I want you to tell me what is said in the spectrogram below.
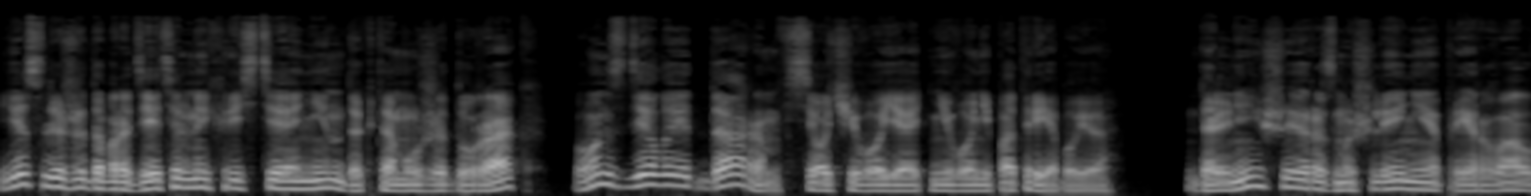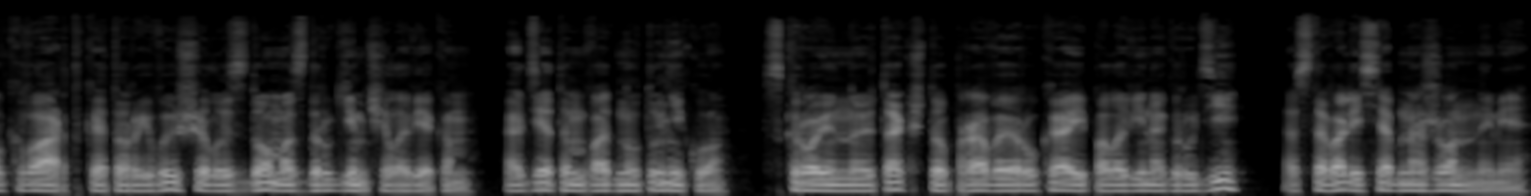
Если же добродетельный христианин, да к тому же дурак, он сделает даром все, чего я от него не потребую». Дальнейшие размышления прервал Кварт, который вышел из дома с другим человеком, одетым в одну тунику, скроенную так, что правая рука и половина груди оставались обнаженными.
